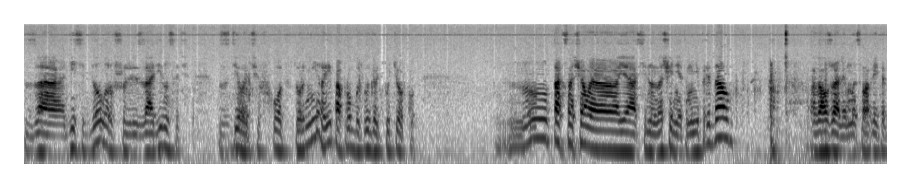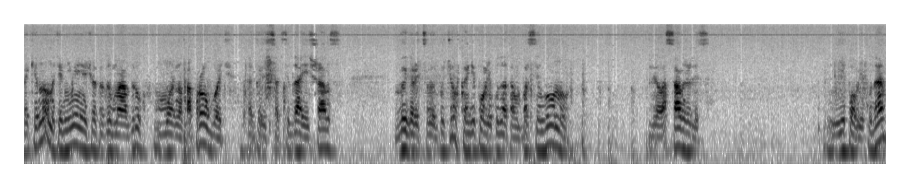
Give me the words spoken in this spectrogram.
за 10 долларов, что ли, за 11 сделать вход в турнир и попробовать выиграть путевку. Ну, так сначала я сильно значения этому не придал. Продолжали мы смотреть это кино, но тем не менее, что-то думаю, а вдруг можно попробовать. Как говорится, всегда есть шанс выиграть свою путевку. Я не помню, куда там, в Барселону или Лос-Анджелес. Не помню куда.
